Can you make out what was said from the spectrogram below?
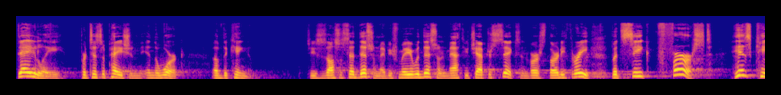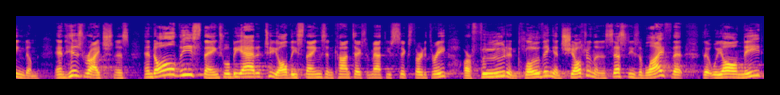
daily participation in the work of the kingdom. Jesus also said this one, maybe familiar with this one, Matthew chapter 6 and verse 33. But seek first his kingdom and his righteousness, and all these things will be added to you. All these things in context of Matthew 6 33 are food and clothing and shelter, the necessities of life that, that we all need.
